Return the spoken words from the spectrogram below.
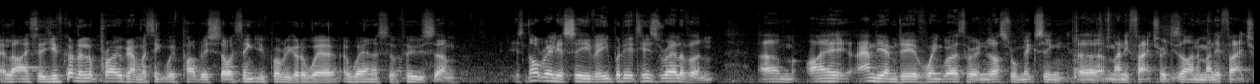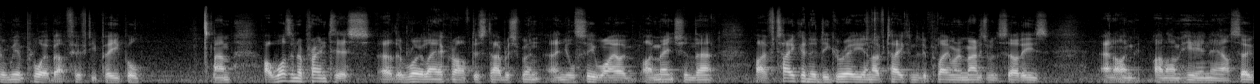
Eliza, you've got a little program I think we've published, so I think you've probably got aware, awareness of who's. Um, it's not really a CV, but it is relevant. Um, I am the MD of Winkworth. We're an industrial mixing uh, manufacturer, designer manufacturer, and we employ about 50 people. Um, I was an apprentice at the Royal Aircraft Establishment, and you'll see why I, I mentioned that. I've taken a degree and I've taken a diploma in management studies, and I'm, and I'm here now. So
